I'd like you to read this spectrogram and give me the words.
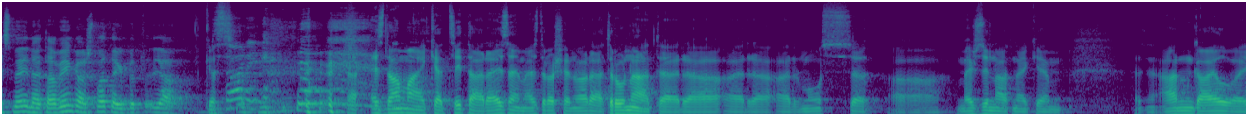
Es mēģināju tā vienkārši pateikt, bet jā. Kas... es domāju, ka citā reizē mēs droši vien varētu runāt ar, ar, ar mūsu mežzinātniekiem. Uh, Arngailu vai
